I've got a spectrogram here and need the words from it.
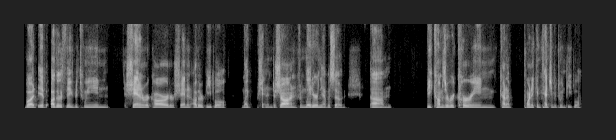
but if other things between Shan and Ricard or Shan and other people like Shan and Deshawn from later in the episode um becomes a recurring kind of point of contention between people.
